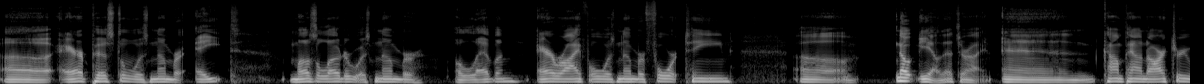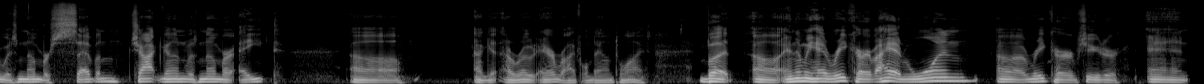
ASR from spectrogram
Uh, air pistol was number eight. Muzzleloader was number 11. Air rifle was number 14. Uh, no, yeah, that's right. And compound archery was number seven. Shotgun was number eight. Uh, I get I wrote air rifle down twice, but uh, and then we had recurve. I had one uh, recurve shooter, and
